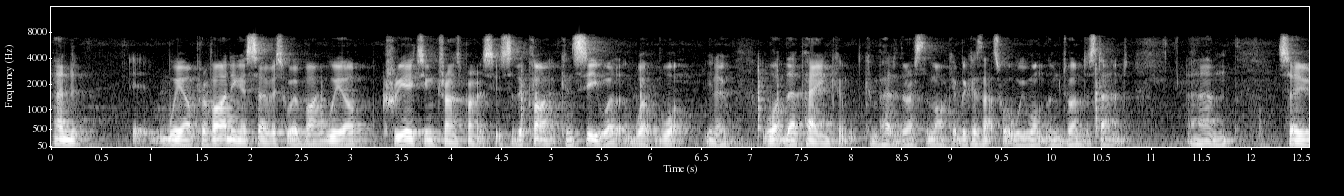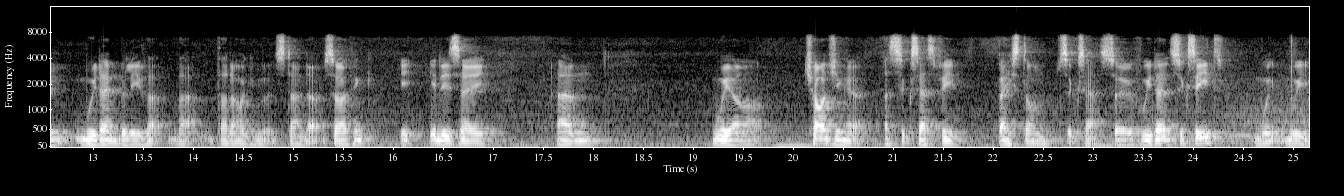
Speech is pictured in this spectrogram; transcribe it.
And we are providing a service whereby we are creating transparency, so the client can see what, what, what you know what they're paying com- compared to the rest of the market, because that's what we want them to understand. Um, so we don't believe that that, that argument would stand up. So I think it, it is a um, we are charging a, a success fee based on success. So if we don't succeed, we, we,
